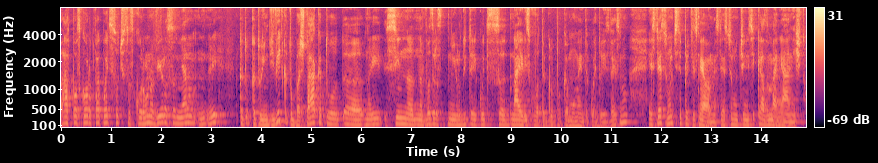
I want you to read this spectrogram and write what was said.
аз по-скоро това, което се случва с коронавируса, нямам. Нали, като, като индивид, като баща, като а, нали, син на, на възрастни родители, които са най-рисковата група към момента, което е известно, естествено, че се притесняваме, естествено, че не си казваме, няма нищо.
